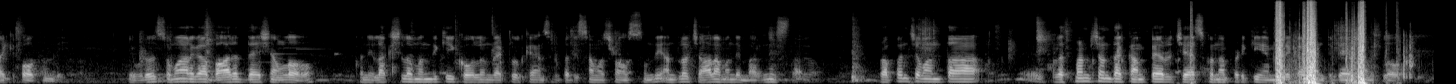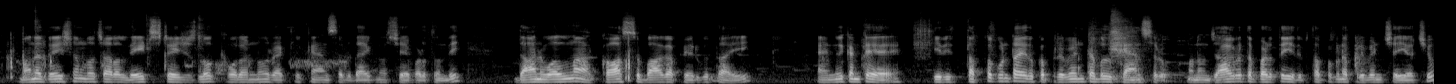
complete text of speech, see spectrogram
తగ్గిపోతుంది. ఇప్పుడు సుమారుగా భారతదేశంలో కొన్ని లక్షల మందికి కోలన్ రెక్టల్ క్యాన్సర్ ప్రతి సంవత్సరం వస్తుంది. అందులో చాలామంది మరణిస్తారు. ప్రపంచమంతా ప్రపంచంతో కంపేర్ చేసుకున్నప్పటికీ అమెరికా వంటి దేశంలో మన దేశంలో చాలా లేట్ స్టేజెస్లో కోలన్ రెక్టల్ క్యాన్సర్ డయాగ్నోస్ చేయబడుతుంది. దానివలన కాస్ట్ బాగా పెరుగుతాయి. ఎందుకంటే ఇది తప్పకుండా ఇది ఒక ప్రివెంటబుల్ క్యాన్సర్. మనం జాగ్రత్త పడితే ఇది తప్పకుండా ప్రివెంట్ చేయొచ్చు.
